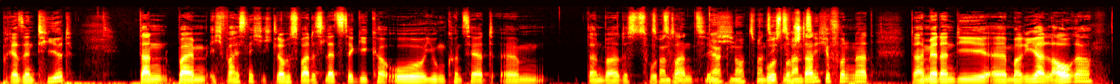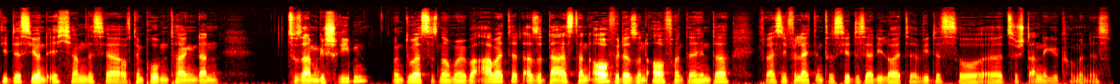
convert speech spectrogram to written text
präsentiert. Dann beim, ich weiß nicht, ich glaube, es war das letzte GKO-Jugendkonzert, ähm, dann war das 2020, ja, genau, wo es noch 2020. stattgefunden hat. Da haben ja dann die äh, Maria Laura, die Dissy und ich haben das ja auf den Probentagen dann zusammen geschrieben und du hast es nochmal überarbeitet. Also da ist dann auch wieder so ein Aufwand dahinter. Ich weiß nicht, vielleicht interessiert es ja die Leute, wie das so äh, zustande gekommen ist.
